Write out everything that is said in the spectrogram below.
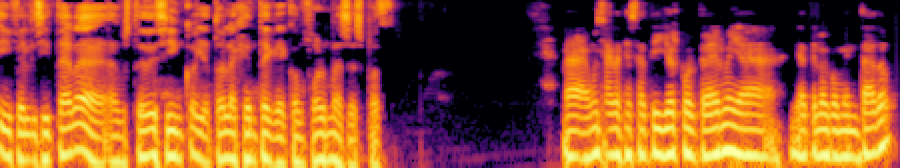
y felicitar a, ustedes cinco y a toda la gente que conforma ese spot. Nada, muchas gracias a ti, George, por traerme, ya, ya te lo he comentado.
